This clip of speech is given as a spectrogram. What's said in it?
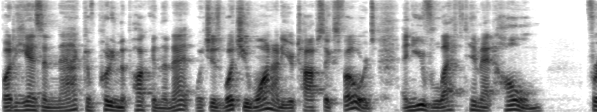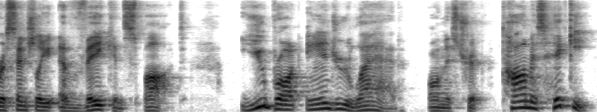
but he has a knack of putting the puck in the net, which is what you want out of your top six forwards. And you've left him at home for essentially a vacant spot. You brought Andrew Ladd on this trip, Thomas Hickey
